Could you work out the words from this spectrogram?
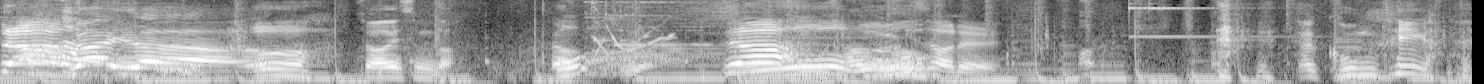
짜. 야, 야. 어. 저 하겠습니다. 짜. 오, 오, 오, 여기 잘해. 야 곰탱이 같아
